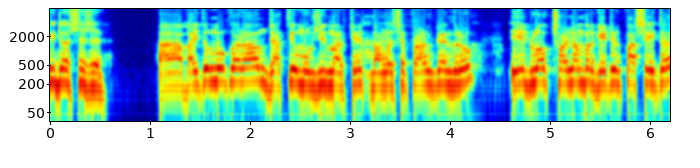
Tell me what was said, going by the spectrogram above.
ভিডিও শেষে। বাইতুল মোকাররম জাতীয় মসজিদ মার্কেট বাংলাদেশের প্রাণ কেন্দ্র। এ ব্লক ছয় নম্বর গেটের পাশে এটা।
